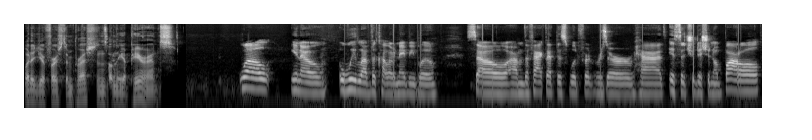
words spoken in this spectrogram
What are your first impressions on the appearance? Well, you know, we love the color navy blue. So um, the fact that this Woodford Reserve has it's a traditional bottle,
